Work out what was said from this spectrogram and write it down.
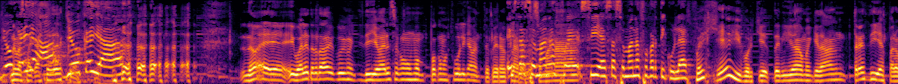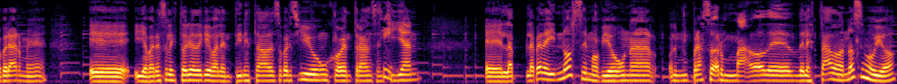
Yo No del yo callada. No, eh, igual he tratado de, de llevar eso como un poco más públicamente, pero claro, esa semana, fue, sí, esa semana fue particular. Fue heavy porque tenía, me quedaban tres días para operarme eh, y aparece la historia de que Valentín estaba desaparecido, un joven trans en Sí. Chillán. Eh, la, la PDI no se movió, una, un brazo armado de- del Estado no se movió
